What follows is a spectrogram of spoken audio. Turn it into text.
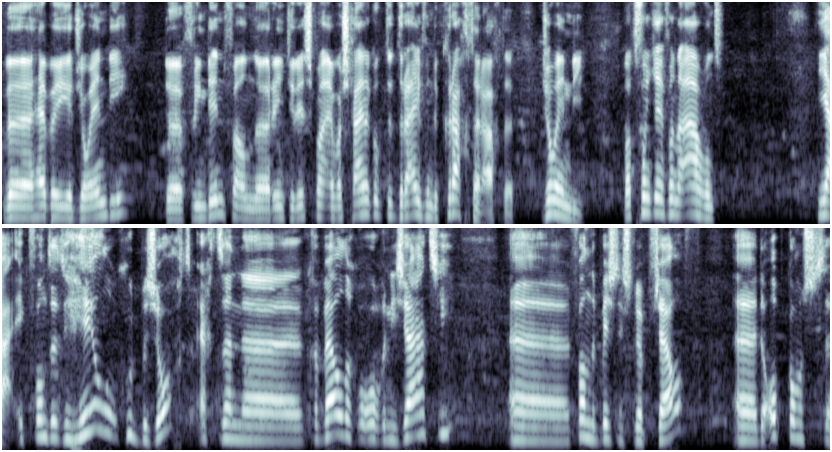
We hebben hier Joandy, de vriendin van Rintje Ritsma en waarschijnlijk ook de drijvende kracht daarachter. Joandy, wat vond jij van de avond? Ja, ik vond het heel goed bezocht. Echt een uh, geweldige organisatie uh, van de Business Club zelf. Uh, de opkomst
